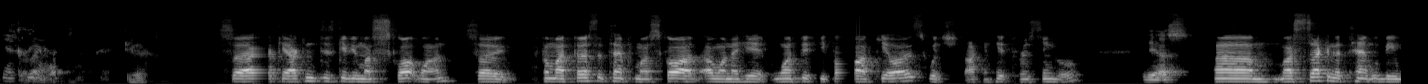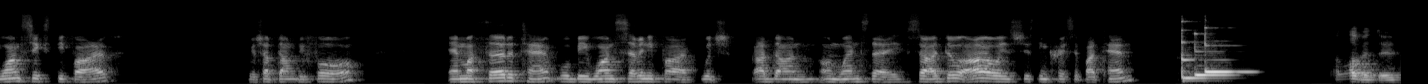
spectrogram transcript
Yeah, So, clean like, up. So okay, I can just give you my squat one. So for my first attempt for my squat, I want to hit 155 kilos, which I can hit for a single. Yes. Um, my second attempt would be 165, which I've done before. And my third attempt will be 175, which I've done on Wednesday. So I do I always just increase it by 10. I love it, dude.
